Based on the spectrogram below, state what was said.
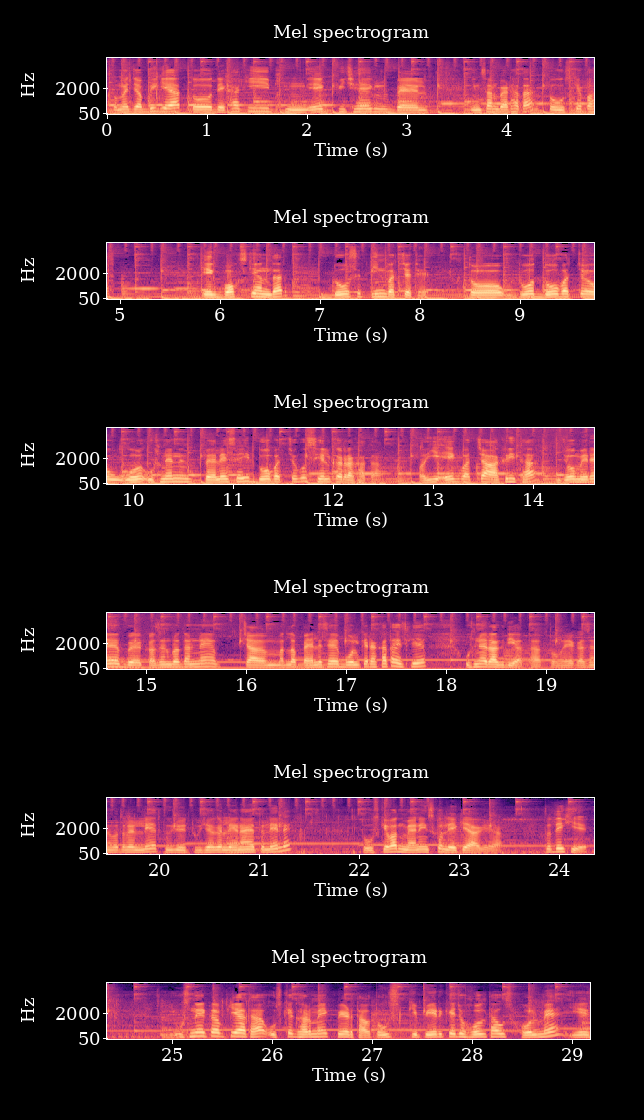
तो मैं जब भी गया तो देखा कि एक पीछे इंसान बैठा था तो उसके पास एक बॉक्स के अंदर दो से तीन बच्चे थे। तो वो दो बच्चे उसने पहले से ही दो बच्चों को सेल कर रखा था। और ये एक बच्चा आखिरी था, जो मेरे कज़न ब्रदर ने मतलब पहले से बोल के रखा था, इसलिए उसने रख दिया था। तो मेरे कज़न ब्रदर ले, तुझे तुझे अगर लेना है तो ले ले। तो उसके बाद मैंने इसको लेके आ गया। तो देखिए, उसने कब किया था, उसके घर में एक पेड़ था। तो उस पेड़ के जो होल था, उस होल में ये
